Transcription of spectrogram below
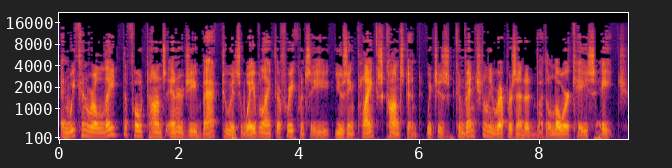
And we can relate the photon's energy back to its wavelength or frequency using Planck's constant, which is conventionally represented by the lowercase h.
